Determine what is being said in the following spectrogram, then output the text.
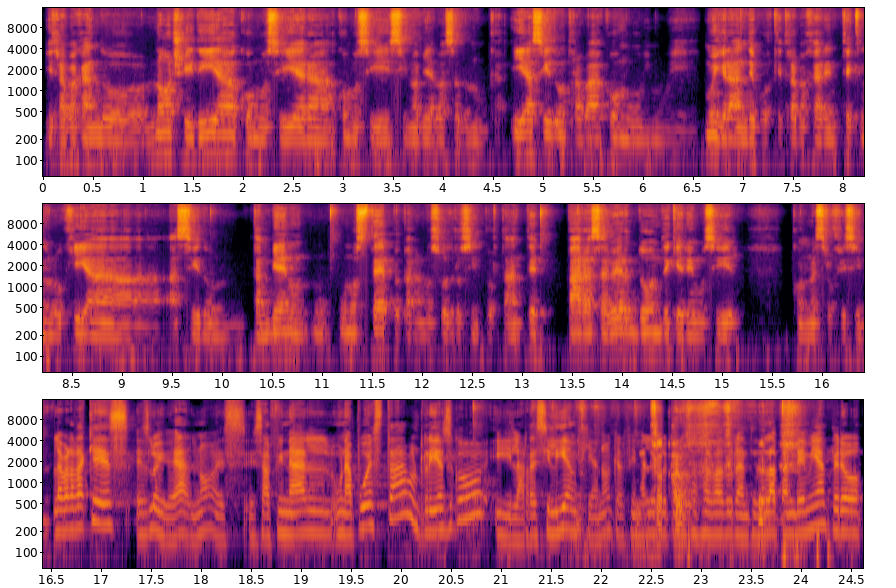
y, trabajando noche y día como si era, como si, si no había pasado nunca. Y ha sido un trabajo muy, muy, muy grande porque trabajar en tecnología ha sido también un, un step para nosotros importante para saber dónde queremos ir con nuestra oficina. La verdad que es, es lo ideal, ¿no? Es, es, al final una apuesta, un riesgo y la resiliencia, ¿no? Que al final es lo que nos ha salvado durante la pandemia, pero,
